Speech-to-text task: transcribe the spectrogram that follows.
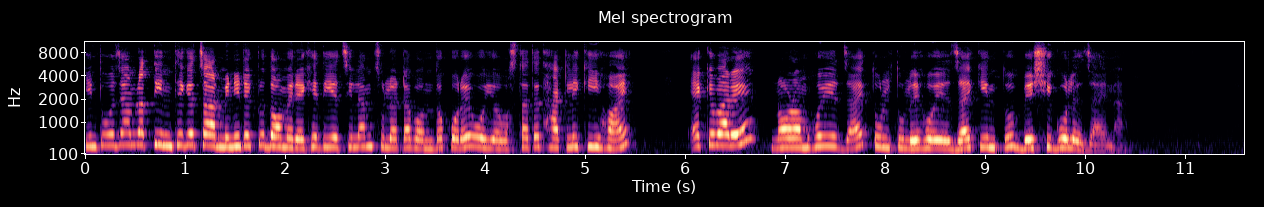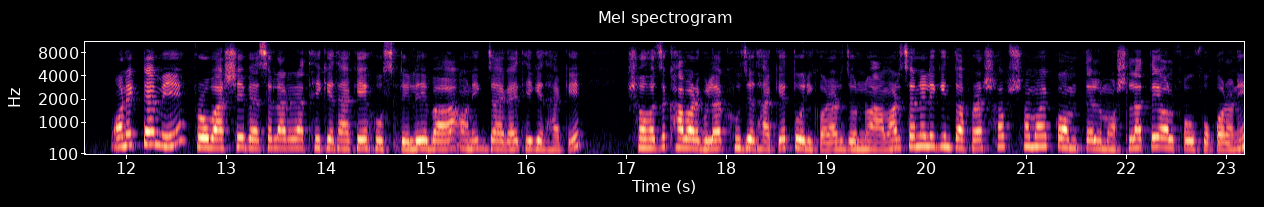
কিন্তু ওই যে আমরা তিন থেকে চার মিনিট একটু দমে রেখে দিয়েছিলাম, চুলাটা বন্ধ করে ওই অবস্থাতে থাকলে কি হয়? একেবারে নরম হয়ে যায়, তুলতুলে হয়ে যায়, কিন্তু বেশি গলে যায় না। অনেক টাইমে প্রবাসে ব্যাচেলাররা থেকে থাকে, হোস্টেলে বা অনেক জায়গায় থেকে থাকে, সহজে খাবারগুলো খুঁজে থাকে তৈরি করার জন্য। আমার চ্যানেলে কিন্তু আপনারা সব সময় কম তেল মশলাতে অল্প উপকরণে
